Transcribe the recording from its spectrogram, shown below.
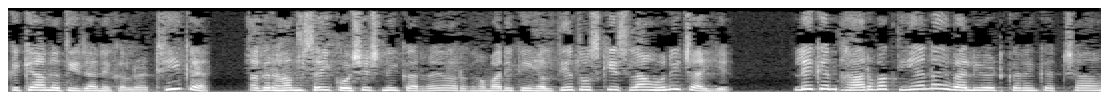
کہ کیا نتیجہ نکل رہا ہے۔ ٹھیک ہے، اگر ہم صحیح کوشش نہیں کر رہے اور ہماری کہیں غلطی ہے تو اس کی اصلاح ہونی چاہیے۔ لیکن ہر وقت یہ نہ ایویلویٹ کریں کہ اچھا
